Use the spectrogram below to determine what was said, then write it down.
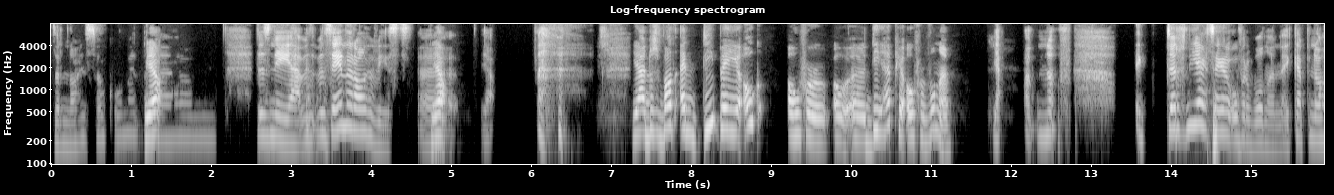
er nog eens zou komen. Ja. Um, dus nee, ja, we, we, zijn er al geweest. ja. Ja. ja, dus wat, en die ben je ook over, uh, die heb je overwonnen. Ja, no, ik durf niet echt zeggen overwonnen. Ik heb nog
